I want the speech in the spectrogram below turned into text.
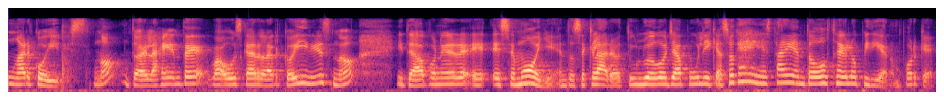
un arco iris, ¿no? Entonces la gente va a buscar el arco iris, ¿no? Y te va a poner eh, ese emoji. Entonces, claro, tú luego ya publicas, ok, está bien, todos ustedes lo pidieron. ¿Por qué?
